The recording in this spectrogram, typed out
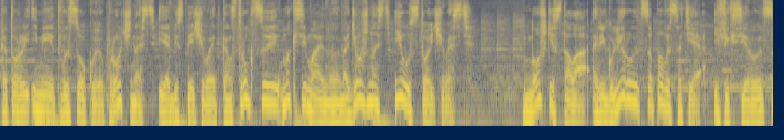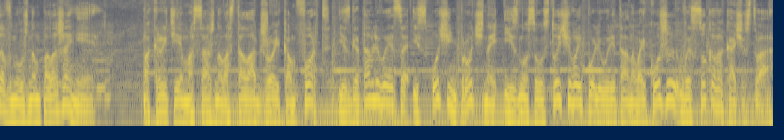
который имеет высокую прочность и обеспечивает конструкции максимальную надежность и устойчивость. Ножки стола регулируются по высоте и фиксируются в нужном положении. Покрытие массажного стола Joy Comfort изготавливается из очень прочной и износоустойчивой полиуретановой кожи высокого качества.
